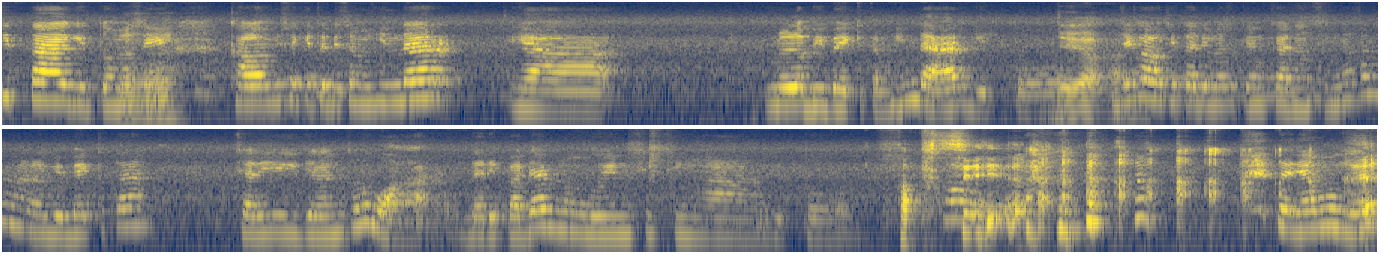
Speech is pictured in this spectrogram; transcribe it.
kita gitu. Maksudnya Mm-mm. kalau misalnya kita bisa menghindar ya lebih baik kita menghindar gitu Iya. jadi kalau kita dimasukin ke kandang singa kan lebih baik kita cari jalan keluar daripada nungguin si singa gitu apa sih? Udah nyambung ya?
